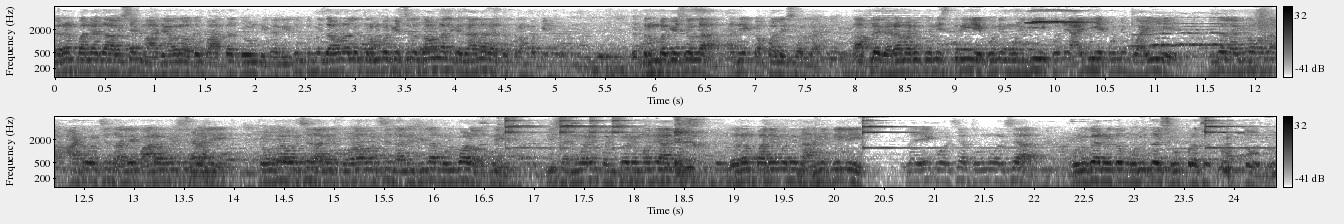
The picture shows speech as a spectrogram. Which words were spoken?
गरम पाण्याचा अभिषेक महादेवाला होतो भारतात दोन ठिकाणी. इथून तुम्ही जाऊन आले त्र्यंबकेश्वर जाऊन आले का जाणार आहे त्र्यंबकेश्वर तर त्र्यंबकेश्वरला आणि कपालेश्वरला. तर आपल्या घरामध्ये कोणी स्त्री आहे कोणी मुलगी आहे कोणी आई आहे कोणी बाई आहे. तिचं लग्न मला आठ वर्ष झाले बारा वर्ष झाले चौदा वर्ष झाले सोळा वर्ष झाले तिला मुलबाळ होत नाही. ती शनिवारी पंचवडीमध्ये आली गरम पाण्यामध्ये नाणी केली एक वर्ष दोन वर्षात. मुलगा नव्हता मुलीचा शिवप्रसाद प्राप्त होतो.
